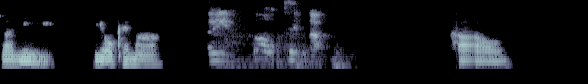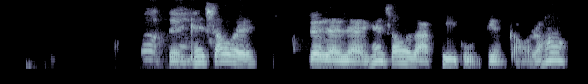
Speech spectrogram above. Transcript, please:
那你你 OK 吗？可以，OK 的。好。对，可以稍微，对对对，你可以稍微把屁股垫高，然后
